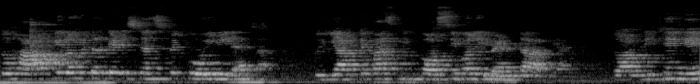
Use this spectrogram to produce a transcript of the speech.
तो हाफ़ किलोमीटर के डिस्टेंस पे कोई नहीं रहता। तो ये आपके पास इम्पॉसिबल इवेंट आ गया। तो आप लिखेंगे,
